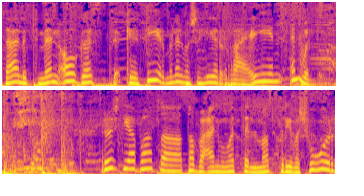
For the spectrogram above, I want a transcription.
الثالث من أوغست كثير من المشاهير الرائعين انولدوا رشدي أباطة طبعا ممثل مصري مشهور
